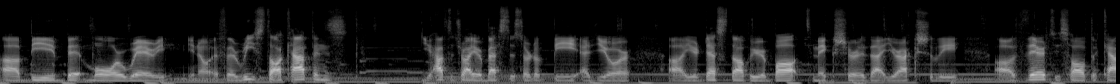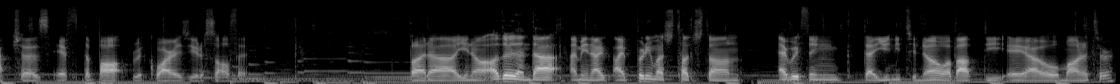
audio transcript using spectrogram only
uh, be a bit more wary. You know, if a restock happens, you have to try your best to sort of be at your uh, your desktop or your bot to make sure that you're actually uh, there to solve the captchas if the bot requires you to solve it. But uh, you know, other than that, I mean, I, I pretty much touched on everything that you need to know about the AIO monitor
